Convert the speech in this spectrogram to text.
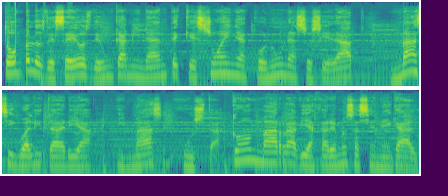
todos los deseos de un caminante que sueña con una sociedad más igualitaria y más justa. Con Marra viajaremos a Senegal,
